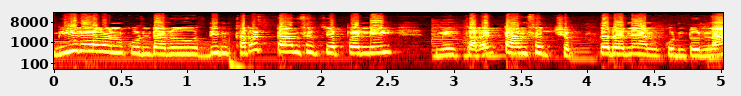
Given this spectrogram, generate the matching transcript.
మీరేమనుకుంటారు? దీని కరెక్ట్ ఆన్సర్ చెప్పండి. మీరు కరెక్ట్ ఆన్సర్ చెప్తారని అనుకుంటున్నా.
